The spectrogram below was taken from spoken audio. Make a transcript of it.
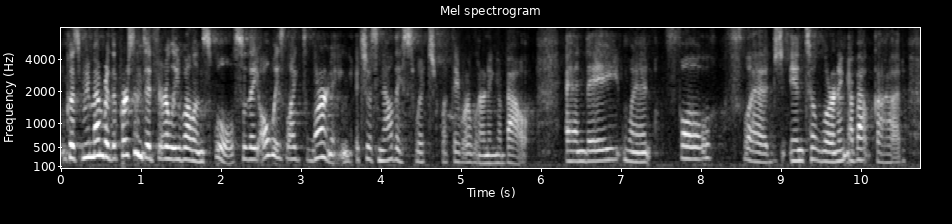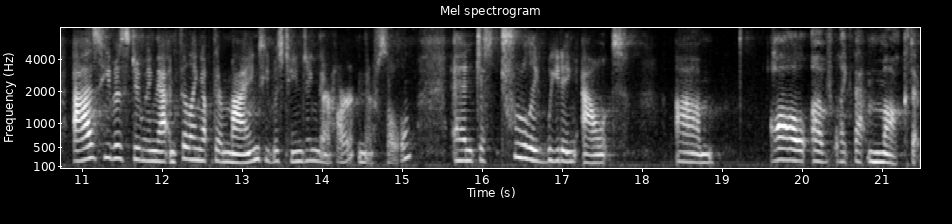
Because remember, the person did fairly well in school, so they always liked learning. It's just now they switched what they were learning about. And they went full fledged into learning about God. As he was doing that and filling up their mind, he was changing their heart and their soul and just truly weeding out um, all of like that muck that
